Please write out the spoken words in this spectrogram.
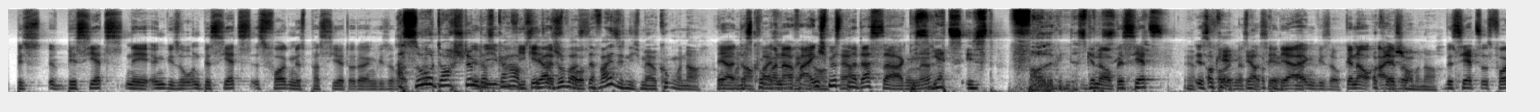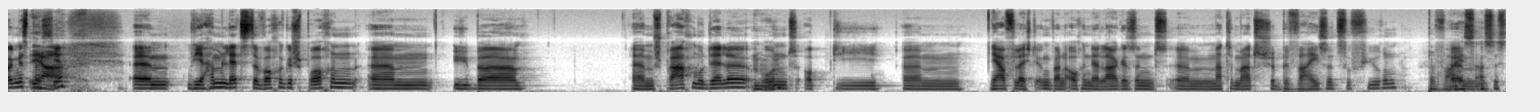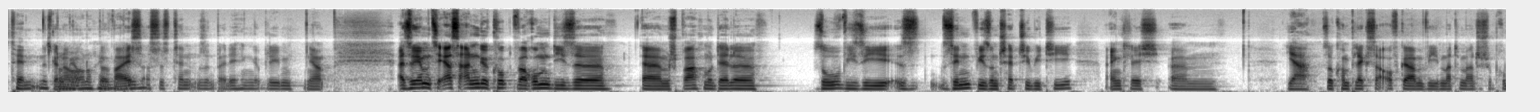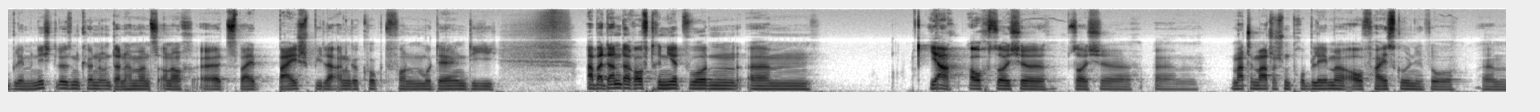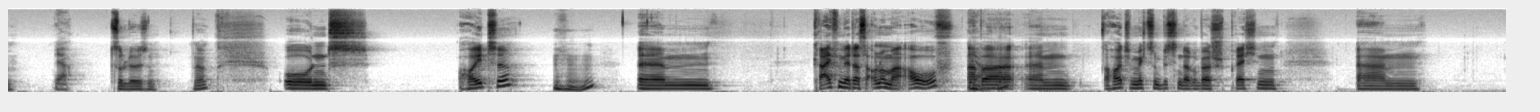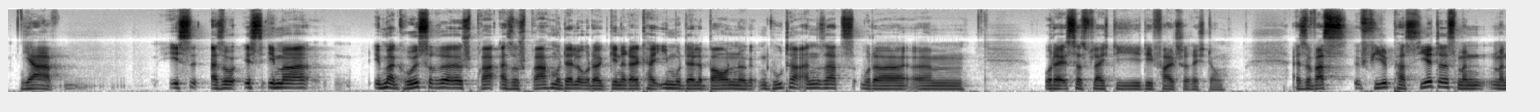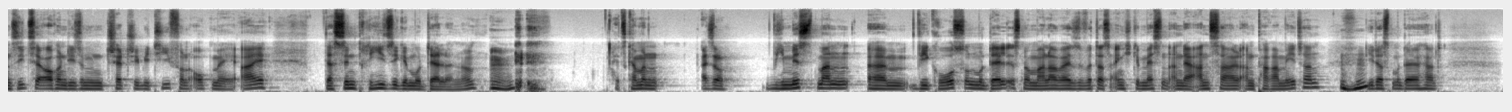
bis, äh, bis jetzt, nee, irgendwie so, und bis jetzt ist Folgendes passiert oder irgendwie sowas. Ach so, ne? doch, stimmt, Äh, das wie- gab's. Wie geht ja, sowas, das weiß ich nicht mehr. Gucken wir nach. Ja, Gucken wir das gucken wir nach, weil mehr eigentlich genau. müssten ja. wir das sagen, Bis ne? jetzt ist Folgendes Genau, passiert. bis jetzt Ja. ist Okay, Folgendes ja, okay, passiert. Ja, ja. irgendwie so. Genau, Okay, also, schauen wir nach. bis jetzt ist Folgendes Ja. passiert. Ähm, wir haben letzte Woche gesprochen ähm, über ähm, Sprachmodelle Mhm. und ob die ähm, ja vielleicht irgendwann auch in der Lage sind, ähm, mathematische Beweise zu führen. Beweisassistenten ist bei mir Genau, auch noch hängen geblieben. Beweisassistenten sind bei dir hängen geblieben. Ja. Also wir haben uns erst angeguckt, warum diese ähm, Sprachmodelle so, wie sie sind, wie so ein ChatGPT, eigentlich ähm, ja, so komplexe Aufgaben wie mathematische Probleme nicht lösen können. Und dann haben wir uns auch noch äh, zwei Beispiele angeguckt von Modellen, die aber dann darauf trainiert wurden, ähm, ja, auch solche, solche ähm, mathematischen Probleme auf Highschool-Niveau ähm, ja, zu lösen. Ne? Und heute Mhm. ähm, greifen wir das auch nochmal auf, Ja. aber ähm, heute möchte ich so ein bisschen darüber sprechen, ähm, ja, ist, also ist immer, immer größere Sprach, also Sprachmodelle oder generell KI-Modelle bauen eine, ein guter Ansatz oder, ähm, oder ist das vielleicht die, die falsche Richtung? Also was viel passiert ist, man, man sieht es ja auch in diesem ChatGPT von OpenAI, das sind riesige Modelle. Ne? Jetzt kann man, also wie misst man, ähm, wie groß so ein Modell ist? Normalerweise wird das eigentlich gemessen an der Anzahl an Parametern, die das Modell hat.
